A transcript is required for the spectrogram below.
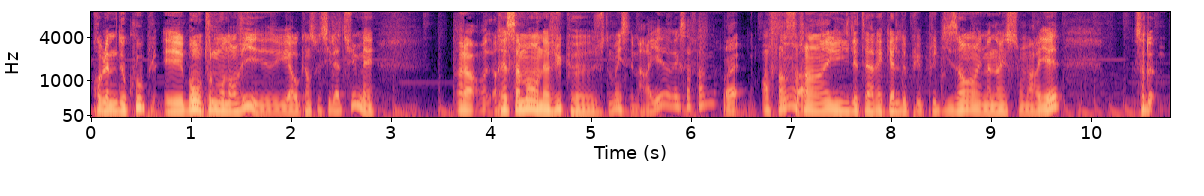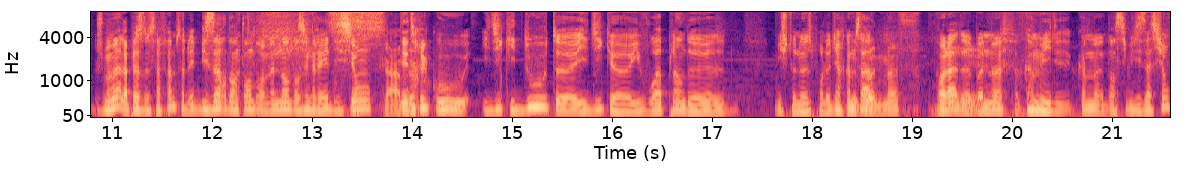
problèmes de couple. Et bon, tout le monde en vit, il n'y a aucun souci là-dessus. Mais alors, récemment, on a vu que justement, il s'est marié avec sa femme. Ouais, Enfin, enfin, il était avec elle depuis plus de 10 ans et maintenant ils se sont mariés. Ça doit- Je me mets à la place de sa femme, ça doit être bizarre d'entendre maintenant dans une réédition un des peu trucs où il dit qu'il doute, euh, il dit qu'il voit plein de michetonneuses pour le dire comme de ça. bonne meuf. Voilà, de bonnes meufs comme, il, comme dans Civilisation.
